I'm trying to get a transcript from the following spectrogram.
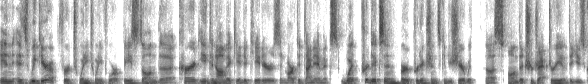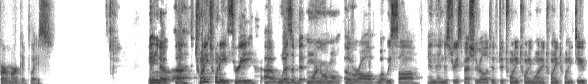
And as we gear up for 2024, based on the current economic indicators and market dynamics, what prediction or predictions can you share with us on the trajectory of the used car marketplace? Yeah, you know, uh, 2023 uh, was a bit more normal overall, what we saw in the industry, especially relative to 2021 and 2022.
